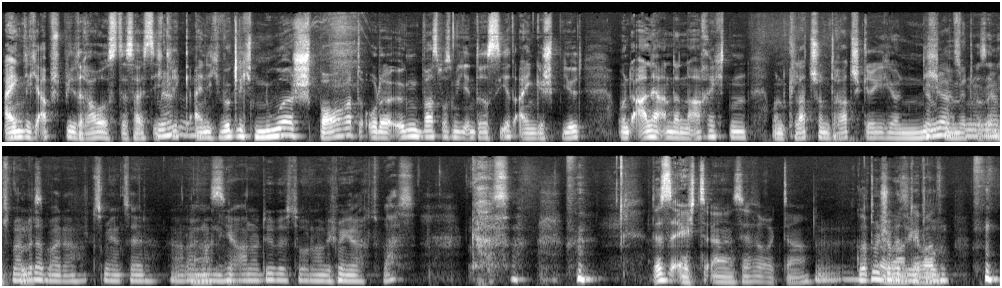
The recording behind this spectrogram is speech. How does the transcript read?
eigentlich abspielt, raus. Das heißt, ich kriege ja. eigentlich wirklich nur Sport oder irgendwas, was mich interessiert, eingespielt. Und alle anderen Nachrichten und Klatsch und Tratsch kriege ich ja nicht ja, mehr mit. Was mir, eigentlich mein Mitarbeiter hat es mir erzählt. Ja, da ja, hier Arno Dübel ist tot. Und habe ich mir gedacht, was? Krass. Das ist echt äh, sehr verrückt, ja. Gut, mich schon war- getroffen.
